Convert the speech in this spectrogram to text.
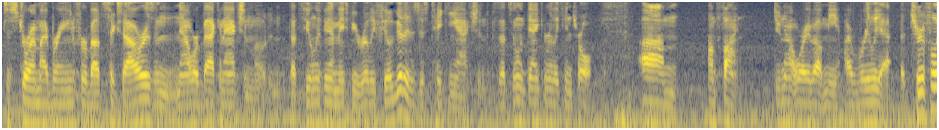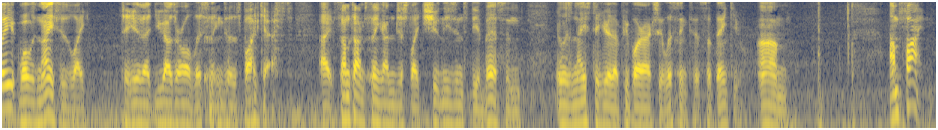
destroy my brain for about six hours, and now we're back in action mode. And that's the only thing that makes me really feel good is just taking action because that's the only thing I can really control. Um, I'm fine. Do not worry about me. I really, uh, truthfully, what was nice is like to hear that you guys are all listening to this podcast. I sometimes think I'm just like shooting these into the abyss, and it was nice to hear that people are actually listening to. So thank you. Um, I'm fine.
